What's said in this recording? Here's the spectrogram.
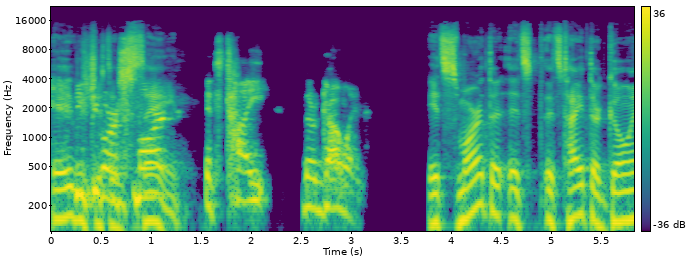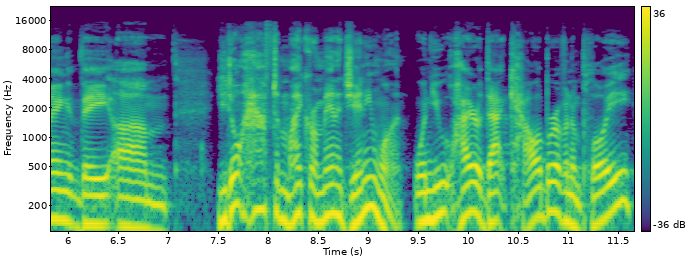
it was just insane. smart. It's tight. They're going. It's smart. That it's it's tight. They're going. They um, you don't have to micromanage anyone when you hire that caliber of an employee.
